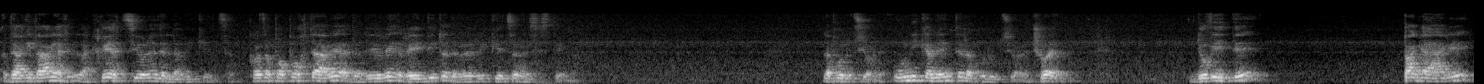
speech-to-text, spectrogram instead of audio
ad, arrivare alla creazione della ricchezza? Cosa può portare ad avere reddito, ad avere ricchezza nel sistema? La produzione, unicamente la produzione, cioè dovete pagare,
